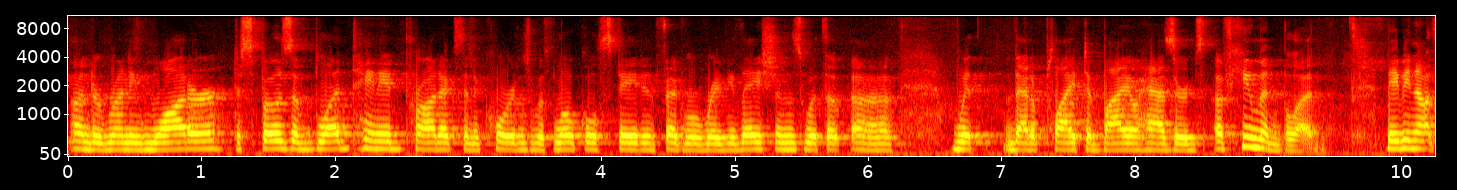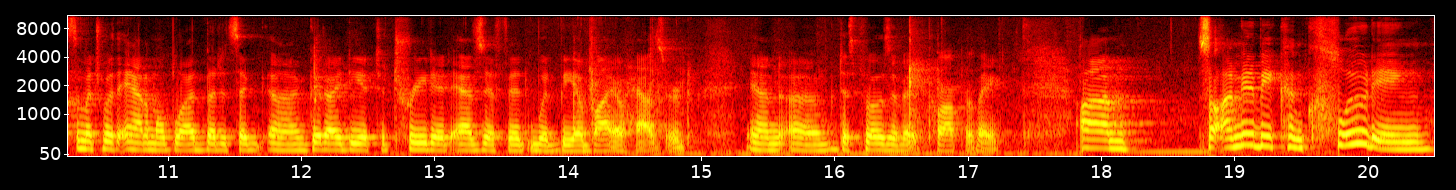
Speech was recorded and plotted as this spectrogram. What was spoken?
under running water. Dispose of blood tainted products in accordance with local, state, and federal regulations with, uh, with that apply to biohazards of human blood. Maybe not so much with animal blood, but it's a uh, good idea to treat it as if it would be a biohazard and uh, dispose of it properly. Um, so I'm going to be concluding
